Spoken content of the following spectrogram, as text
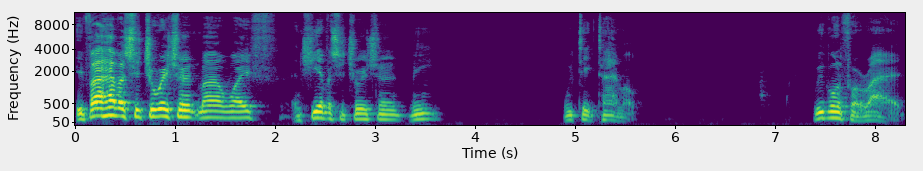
If I have a situation with my wife and she have a situation with me, we take time out. We're going for a ride.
